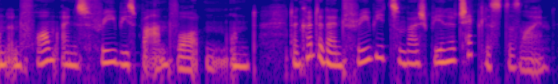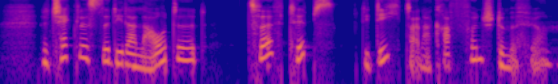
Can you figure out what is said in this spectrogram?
und in Form eines Freebies beantworten. Und dann könnte dein Freebie zum Beispiel eine Checkliste sein. Eine Checkliste, die da lautet, zwölf Tipps, die dich zu einer kraftvollen Stimme führen.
